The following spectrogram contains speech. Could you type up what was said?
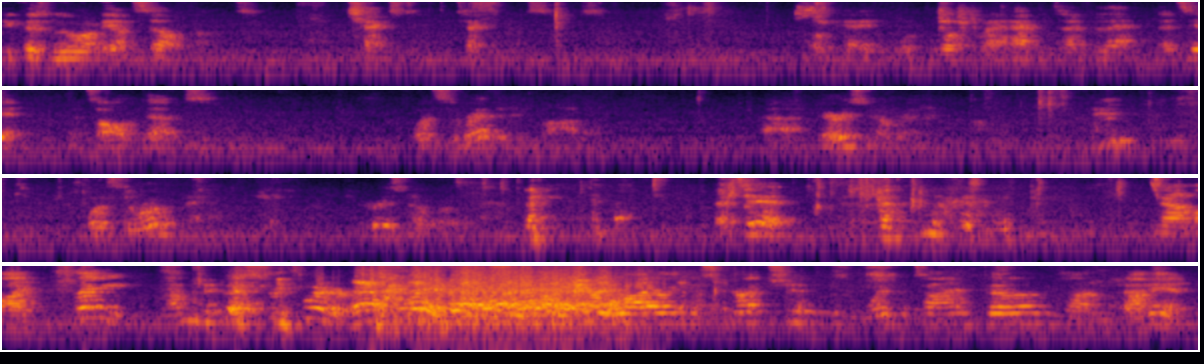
because we want to be on cell phones, texting, text messages. Okay, what, what, happens after that? That's it. That's all it does. What's the revenue model? Uh, there is no revenue model. What's the roadmap? There is no roadmap. That's it. And I'm like, great, I'm an investor in Twitter. I'm filing instructions, when the time comes, I'm, I'm in.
